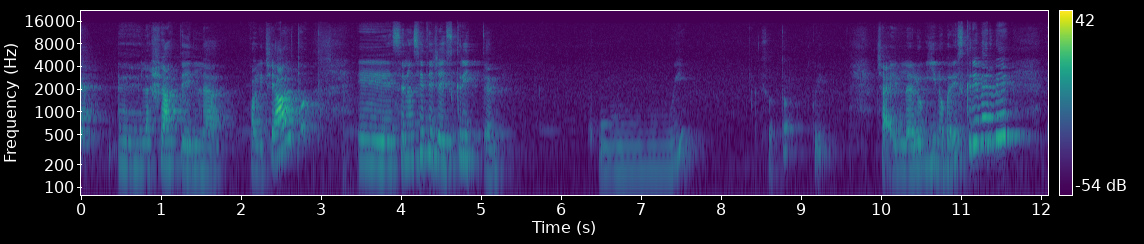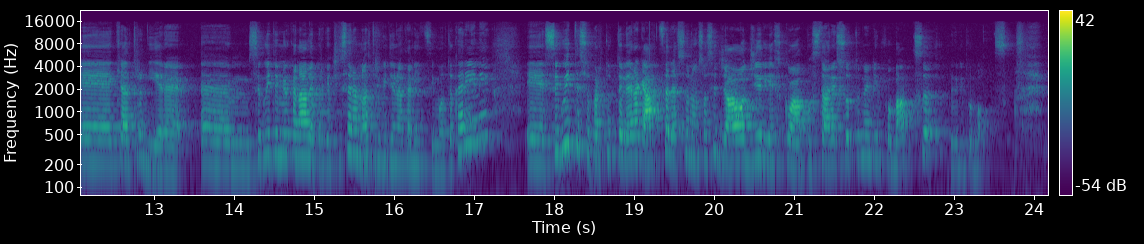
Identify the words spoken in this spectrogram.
eh, lasciate il pollice alto. E se non siete già iscritte qui sotto qui c'è il login per iscrivervi. E che altro dire? Ehm, seguite il mio canale perché ci saranno altri video natalizi molto carini e seguite soprattutto le ragazze adesso non so se già oggi riesco a postare sotto nell'info box, box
